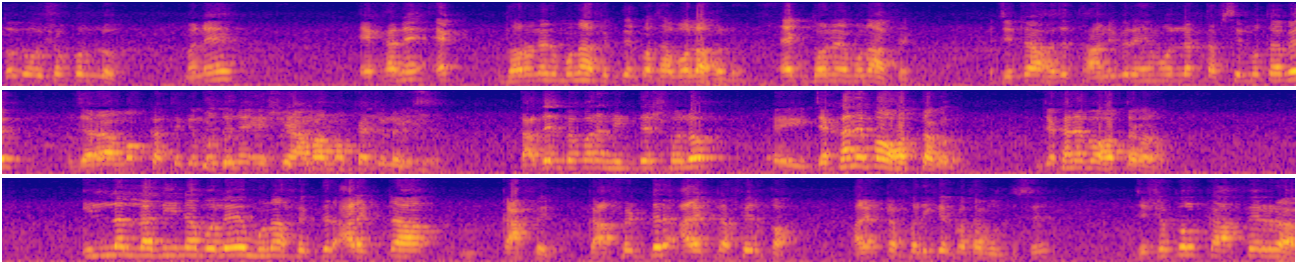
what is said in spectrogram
তবে ওই সকল লোক মানে এখানে এক ধরনের মুনাফিকদের কথা বলা হলো। এক ধরনের মুনাফিক, যেটা হযরত হানিফ রাহিমাহুল্লাহর তাফসীর মোতাবেক যারা মক্কা থেকে মদিনায় এসে আবার মক্কায় চলে গেছে। তাদের ব্যাপারে নির্দেশ হলো, এই যেখানে পাও হত্যা করো, যেখানে পাও হত্যা করো। ইল্লাল্লাদিনা বলে মুনাফেকদের আরেকটা কাফের, কাফেরদের আরেকটা ফেরকা, আরেকটা ফরিকের কথা বলতেছে। যে সকল কাফেররা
